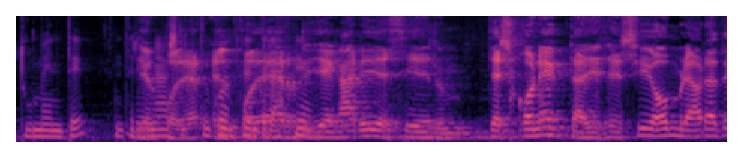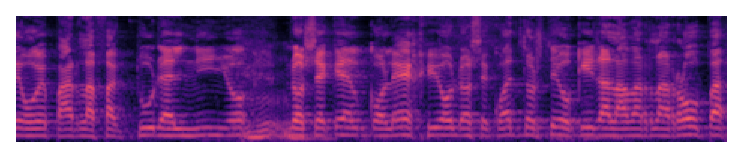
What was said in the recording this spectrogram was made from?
tu mente, Y el entrenas poder, tu el poder concentración. llegar y decir, desconecta, dices, sí, hombre, ahora tengo que pagar la factura, el niño, no sé qué, el colegio, no sé cuántos tengo que ir a lavar la ropa.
